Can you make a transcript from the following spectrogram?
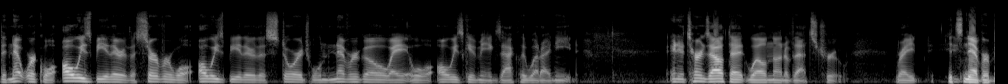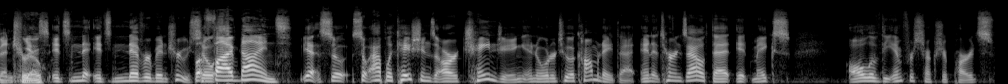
The network will always be there, the server will always be there, the storage will never go away. It will always give me exactly what I need. And it turns out that well none of that's true, right? It's never been true. Yes, it's ne- it's never been true. But so five nines. yeah, so so applications are changing in order to accommodate that, and it turns out that it makes all of the infrastructure parts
